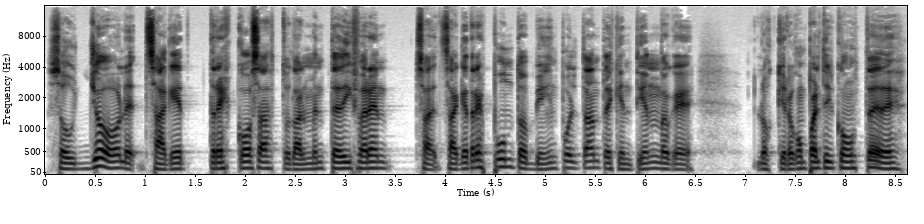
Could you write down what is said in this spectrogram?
So yo le saqué tres cosas totalmente diferentes. saqué tres puntos bien importantes que entiendo que los quiero compartir con ustedes.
